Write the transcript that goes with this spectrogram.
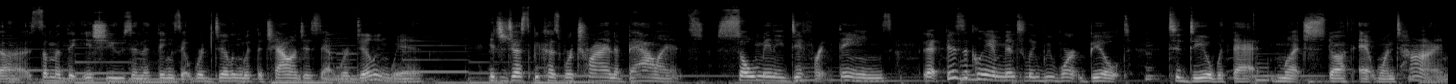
uh, some of the issues and the things that we're dealing with, the challenges that we're dealing with, it's just because we're trying to balance so many different things that physically and mentally we weren't built to deal with that much stuff at one time.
